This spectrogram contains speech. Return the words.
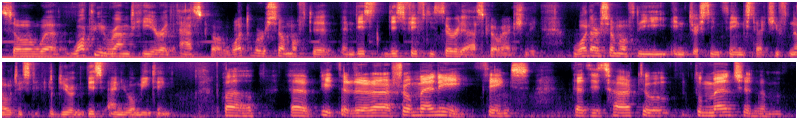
So, uh, walking around here at ASCO, what were some of the, and this, this 53rd ASCO actually, what are some of the interesting things that you've noticed during this annual meeting? Well, uh, Peter, there are so many things that it's hard to, to mention them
